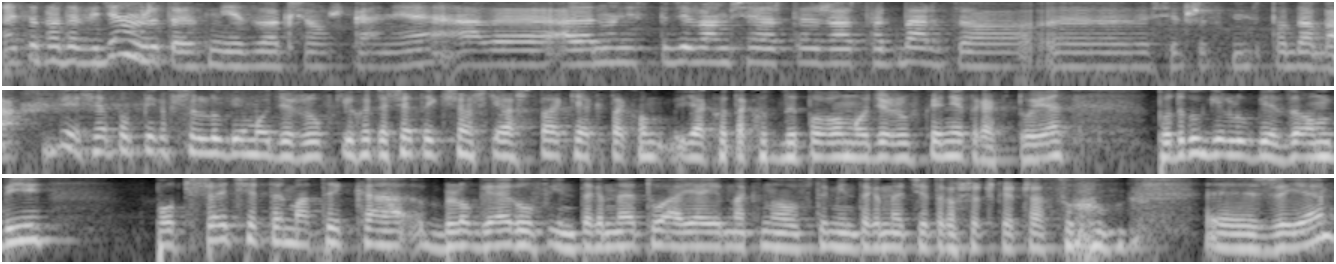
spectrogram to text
Ale co prawda wiedziałam, że to jest niezła książka, nie? Ale ale, ale no nie spodziewałam się, że, że aż tak bardzo y, się wszystkim spodoba. Wiesz, ja po pierwsze lubię młodzieżówki, chociaż ja tej książki aż tak jak taką, jako taką typową młodzieżówkę nie traktuję. Po drugie lubię zombie. Po trzecie tematyka blogerów internetu, a ja jednak no, w tym internecie troszeczkę czasu y, żyję.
